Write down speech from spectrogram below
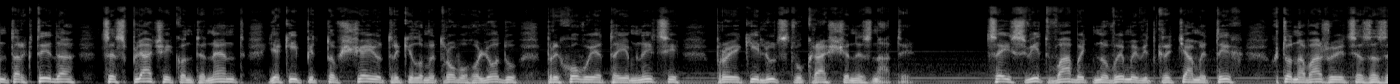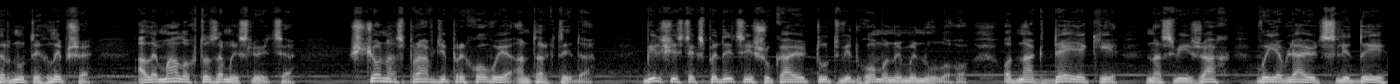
Антарктида це сплячий континент, який під товщею трикілометрового льоду приховує таємниці, про які людству краще не знати. Цей світ вабить новими відкриттями тих, хто наважується зазирнути глибше, але мало хто замислюється, що насправді приховує Антарктида. Більшість експедицій шукають тут відгомони минулого, однак деякі на свій жах виявляють сліди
